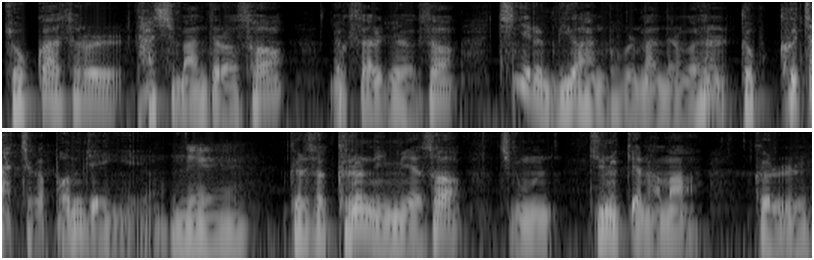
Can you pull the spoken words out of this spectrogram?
교과서를 다시 만들어서 역사를 교육해서 친일을 미화한 법을 만드는 것은 그, 그 자체가 범죄 행위예요. 네, 그래서 그런 의미에서 지금 뒤늦게나마 그걸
